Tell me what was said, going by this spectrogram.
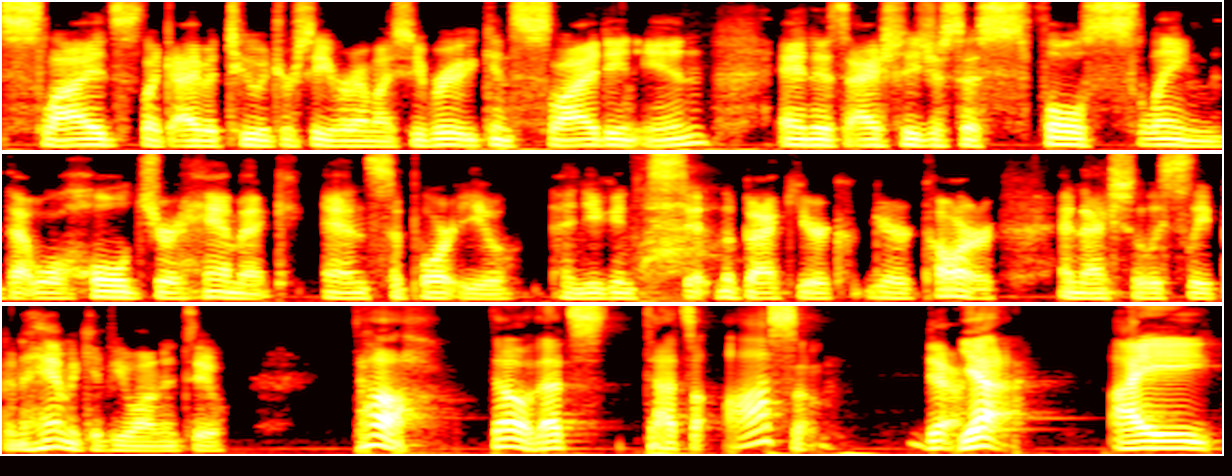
slides like I have a two inch receiver on my Subaru. You can slide in in, and it's actually just a full sling that will hold your hammock and support you, and you can sit in the back of your your car and actually sleep in a hammock if you wanted to. Oh no, that's that's awesome. Yeah, yeah. I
